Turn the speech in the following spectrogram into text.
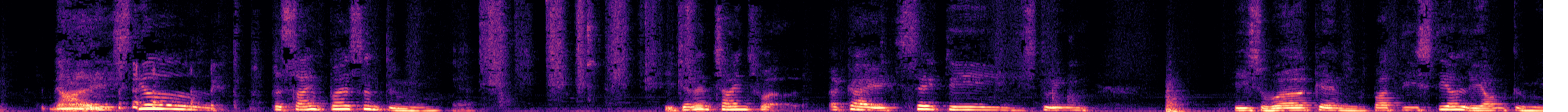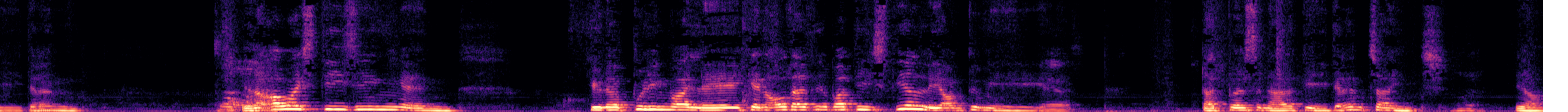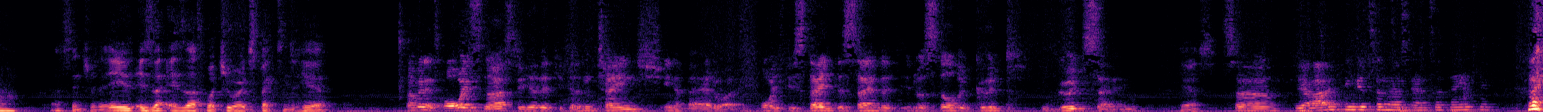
No, he's still the same person to me. Yeah. He didn't change for. Okay, except he's doing his work and but he's still young to me. He didn't. You know, always teasing and you know pulling my leg and all that. But he's still young to me. Yes. That personality he didn't change. Hmm. Yeah. That's interesting. Is, is that is that what you were expecting to hear? I mean, it's always nice to hear that you didn't change in a bad way, or if you stayed the same, that it was still the good, good same. Yes. So yeah, I think it's a nice answer. Thank you.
